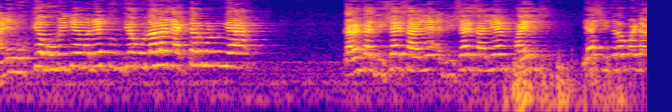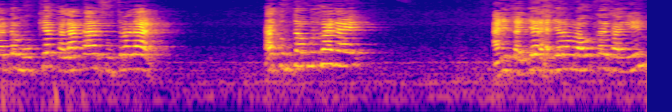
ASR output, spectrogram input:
आणि मुख्य भूमिकेमध्ये तुमच्या मुलालाच ऍक्टर म्हणून घ्या. कारण का दिशा साले दिशा सालियन फाईल्स या चित्रपटाचा मुख्य कलाकार सूत्रधार हा तुमचा मुलगाच आहे. आणि संजय राजाराम राऊतला सांगेन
